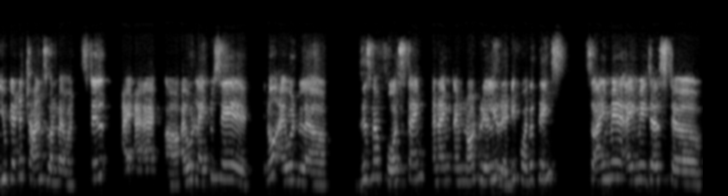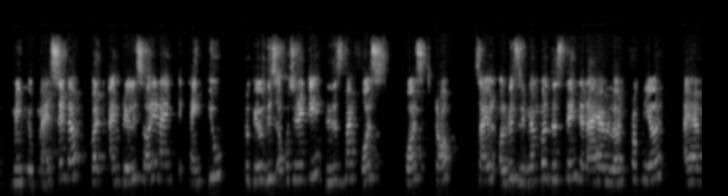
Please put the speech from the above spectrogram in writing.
you get a chance one by one. Still i i, uh, I would like to say you know i would uh, this is my first time and i'm i'm not really ready for the things. So i may i may just uh, mess it up but i'm really sorry and i thank you to give this opportunity. This is my first first talk so i will always remember this thing that i have learned from here i have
